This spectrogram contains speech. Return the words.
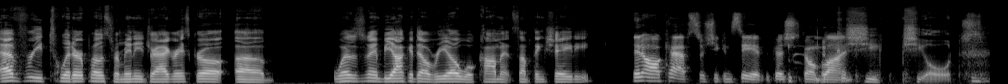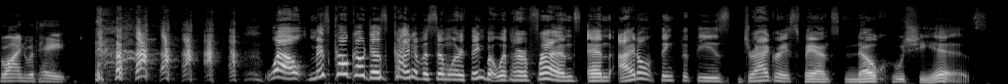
every Twitter post from any Drag Race girl. Uh, what is her name? Bianca Del Rio will comment something shady. In all caps, so she can see it because she's going blind. She she old. She's blind with hate. well, Miss Coco does kind of a similar thing, but with her friends, and I don't think that these Drag Race fans know who she is.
